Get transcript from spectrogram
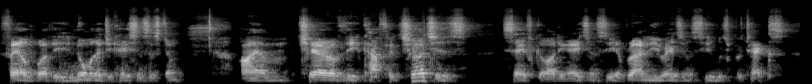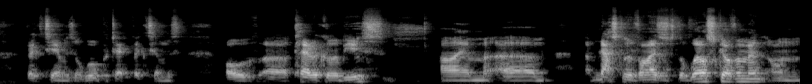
failed by the normal education system. I am chair of the Catholic Church's safeguarding agency, a brand new agency which protects victims or will protect victims of uh, clerical abuse. I'm um, national advisor to the Welsh government on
